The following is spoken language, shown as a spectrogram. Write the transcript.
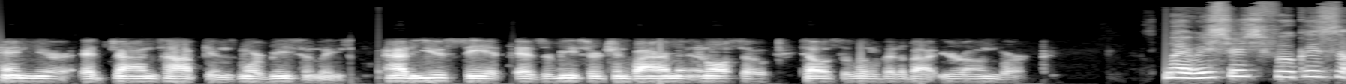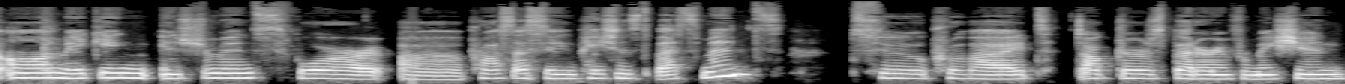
tenure at Johns Hopkins more recently. How do you see it as a research environment? And also tell us a little bit about your own work. My research focuses on making instruments for uh, processing patient specimens to provide doctors better information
